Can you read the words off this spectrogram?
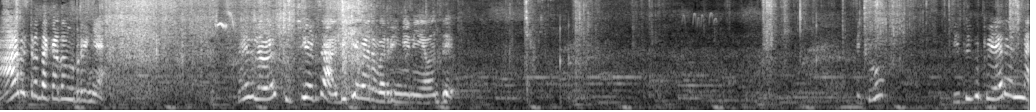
யார்கிட்ட இந்த கதை விடுறீங்க? இதுல வேற சுத்தி எடுத்து அடிக்க வேற வர்றீங்க நீங்க வந்து. இதுக்கு பேர் என்ன?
